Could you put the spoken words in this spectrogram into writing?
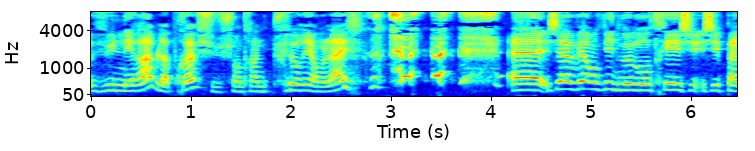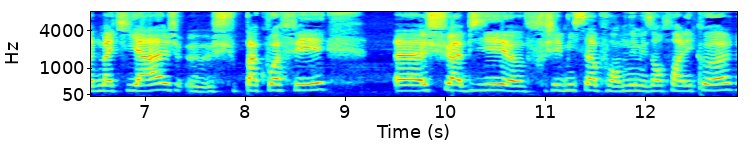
vulnérable. La preuve, je, suis en train de pleurer en live. euh, j'avais envie de me montrer, j'ai pas de maquillage, euh, je suis pas coiffée, je suis habillée, j'ai mis ça pour emmener mes enfants à l'école.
